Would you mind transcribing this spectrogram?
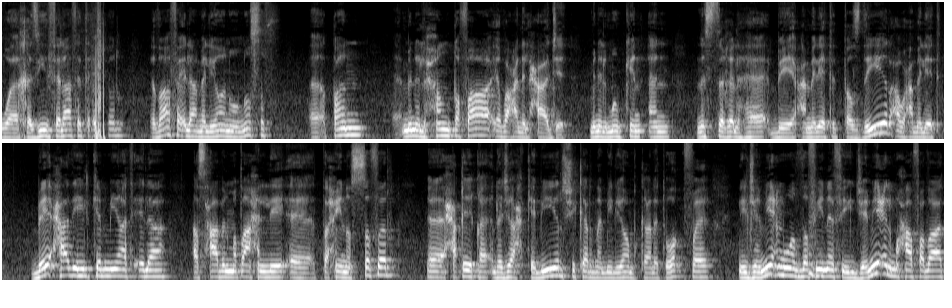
وخزين ثلاثة أشهر إضافة إلى مليون ونصف آه، طن من الحنطة فائضة عن الحاجة. من الممكن أن نستغلها بعملية التصدير أو عملية بيع هذه الكميات إلى أصحاب المطاحن لطحين الصفر. آه، حقيقة نجاح كبير. شكرنا به اليوم كانت وقفة. لجميع موظفينا في جميع المحافظات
